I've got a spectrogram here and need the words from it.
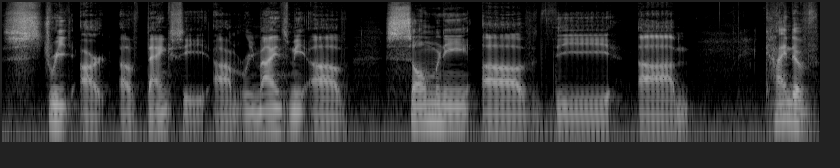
street art of Banksy um, reminds me of so many of the um, kind of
